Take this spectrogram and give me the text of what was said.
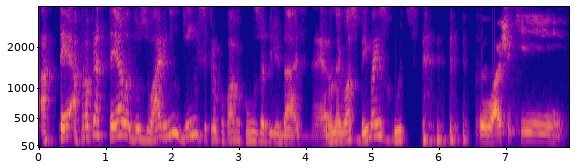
até a própria tela do usuário, ninguém se preocupava com usabilidade, né? Era um negócio bem mais roots. Eu acho que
